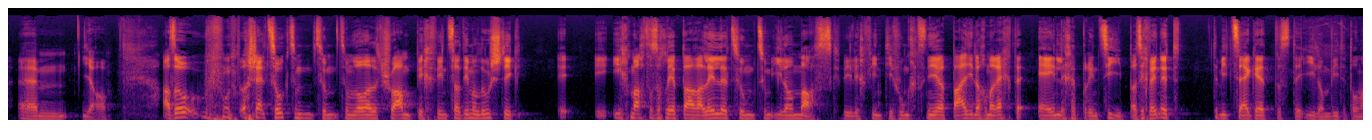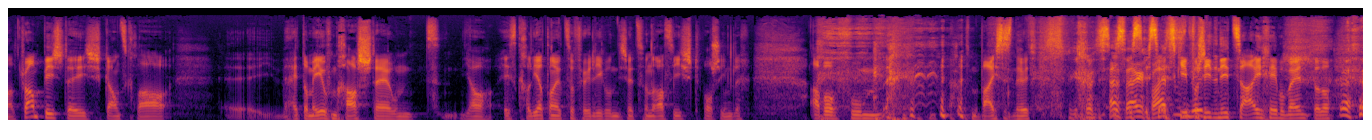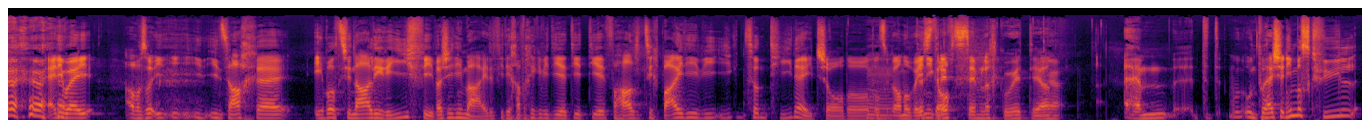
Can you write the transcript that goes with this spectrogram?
Ähm, ja, also und schnell zurück zum, zum, zum Donald Trump. Ich finde es halt immer lustig, ich mache das ein bisschen Parallele zum, zum Elon Musk, weil ich finde, die funktionieren beide nach einem recht ähnlichen Prinzip. Also ich will nicht damit sagen, dass der Elon wieder Donald Trump ist, der ist ganz klar, äh, hat er mehr auf dem Kasten und ja, eskaliert er nicht so völlig und ist nicht so ein Rassist wahrscheinlich. Aber vom, also man weiß es nicht. Es, es, es, es gibt verschiedene Zeichen im Moment, oder? Anyway, aber so in, in, in Sachen emotionale Reife, weißt du, was ich meine? Finde ich einfach irgendwie, die, die, die verhalten sich beide wie irgendein so Teenager oder, oder mhm. sogar noch weniger. Das ziemlich gut, ja. ja. Ähm, und du hast ja immer das Gefühl,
